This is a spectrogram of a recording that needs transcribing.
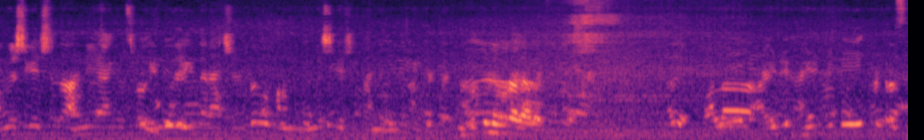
ఇన్వెస్టిగేషన్ అన్ని యాంగిల్స్లో ఎందుకు జరిగిందని యాక్సిడెంట్ మనం ఇన్వెస్టిగేషన్ అదే వాళ్ళ ID identity address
